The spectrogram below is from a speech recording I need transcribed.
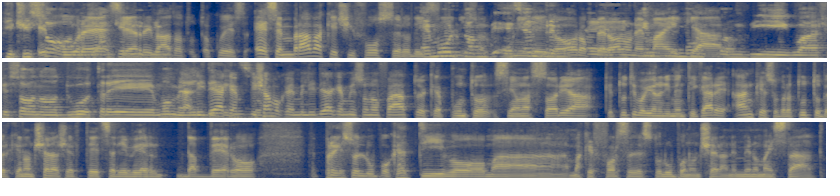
Ci, ci sono Eppure anche si è arrivato a tutto questo. E sembrava che ci fossero dei è segni molto ambi- è sempre loro, mo- però non è sempre mai molto chiaro. ambigua ci sono due o tre momenti L'idea che, diciamo che l'idea che mi sono fatto è che appunto sia una storia che tutti vogliono dimenticare anche e soprattutto perché non c'è la certezza di aver davvero preso il lupo cattivo ma, ma che forse questo lupo non c'era nemmeno mai stato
